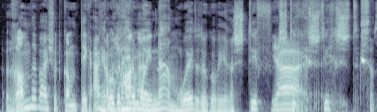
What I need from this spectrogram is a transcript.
randen waar je soort kan, tegenaan Je hebt ook een hele mooie naam. Hoe heet het ook alweer? Een stif... Ja, stig, ik zat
